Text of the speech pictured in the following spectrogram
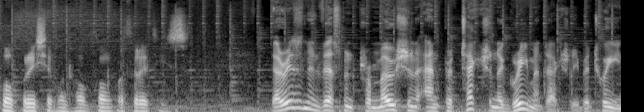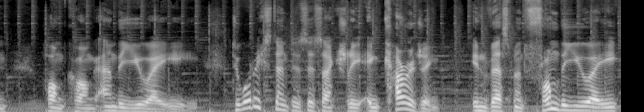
cooperation with Hong Kong authorities. There is an investment promotion and protection agreement actually between Hong Kong and the UAE. To what extent is this actually encouraging investment from the UAE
